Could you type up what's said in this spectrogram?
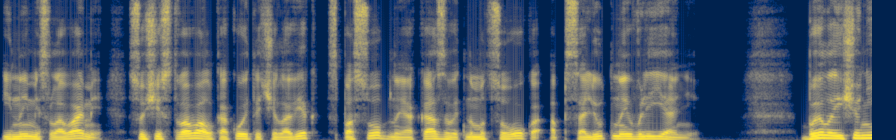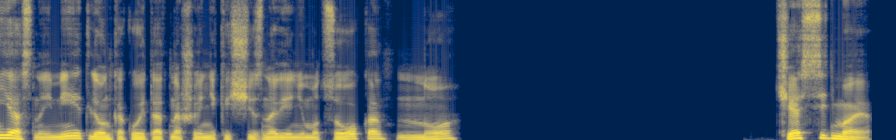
Иными словами, существовал какой-то человек, способный оказывать на Мацуока абсолютное влияние. Было еще неясно, имеет ли он какое-то отношение к исчезновению Мацуока, но... Часть седьмая.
